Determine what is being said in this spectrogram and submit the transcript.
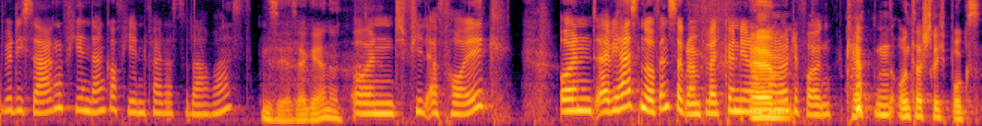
würde ich sagen, vielen Dank auf jeden Fall, dass du da warst. Sehr, sehr gerne. Und viel Erfolg. Und äh, wie heißt denn du auf Instagram? Vielleicht können dir noch ein paar Ähm, Leute folgen. Captain-Books.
